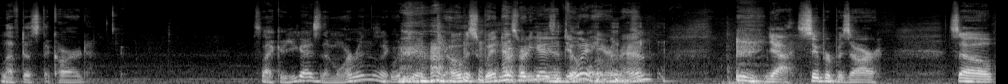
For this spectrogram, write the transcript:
left us the card. It's like, are you guys the Mormons? Like, what are you, Jehovah's Witness? What are you guys doing here, man? Yeah, super bizarre. So,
